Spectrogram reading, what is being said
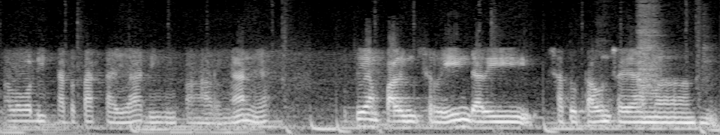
kalau di catatan saya di Pangalengan ya itu yang paling sering dari satu tahun saya men-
